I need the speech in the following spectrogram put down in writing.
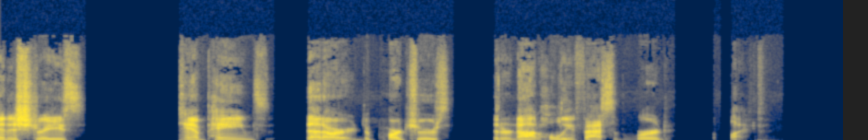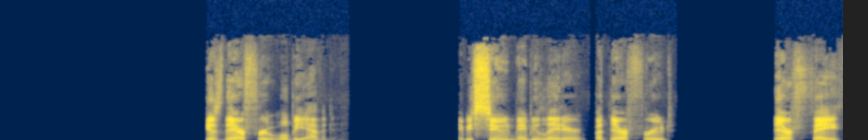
ministries, campaigns that are departures that are not holding fast to the word of life. Because their fruit will be evident. Maybe soon, maybe later, but their fruit, their faith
